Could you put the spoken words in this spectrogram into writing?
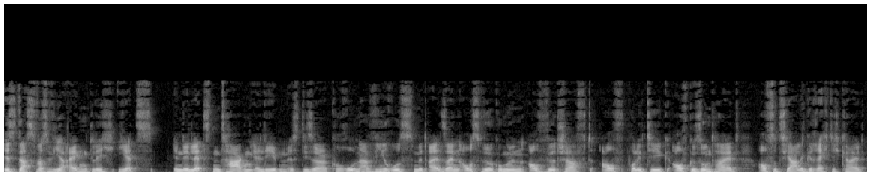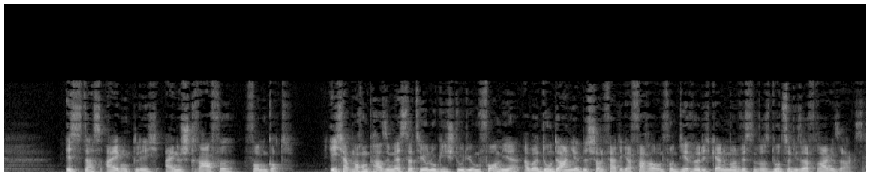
ist das, was wir eigentlich jetzt in den letzten Tagen erleben, ist dieser Coronavirus mit all seinen Auswirkungen auf Wirtschaft, auf Politik, auf Gesundheit, auf soziale Gerechtigkeit, ist das eigentlich eine Strafe von Gott? Ich habe noch ein paar Semester Theologiestudium vor mir, aber du, Daniel, bist schon fertiger Pfarrer und von dir würde ich gerne mal wissen, was du zu dieser Frage sagst.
